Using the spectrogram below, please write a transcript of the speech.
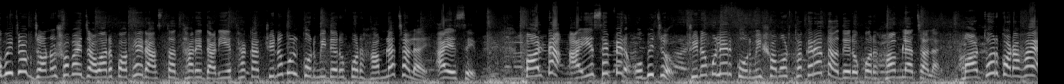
অভিযোগ জনসভায় যাওয়ার পথে রাস্তার ধারে দাঁড়িয়ে থাকা তৃণমূল কর্মীদের ওপর হামলা চালায় আইএসএফ। পাল্টা আইএসএফ এর অভিযোগ, তৃণমূলের কর্মী সমর্থকেরা তাদের ওপর হামলা চালায়। মারধর করা হয়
